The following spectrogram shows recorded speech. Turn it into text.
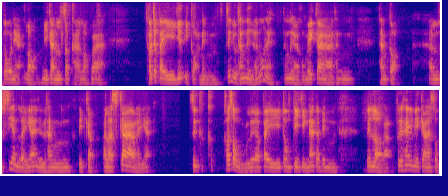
โตะเนี่ยหลอกมีการสับขาหลอกว่าเขาจะไปยึดอีกเกาะหนึ่ง ซึ่งอยู่ทางเหนือนู่นน่ะทางเหนือของอเมริกาทางทางเกาะอาลูเซียนอะไรเงี้ยอยู่ทางติดกับ阿拉สกาอะไรเงี้ย ซึ่งเขาเขาส่งเรือไปโจมตีจริงนะ แต่เป็นเป็นหลอกอะเพื่อให้อเมริกาส่ง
